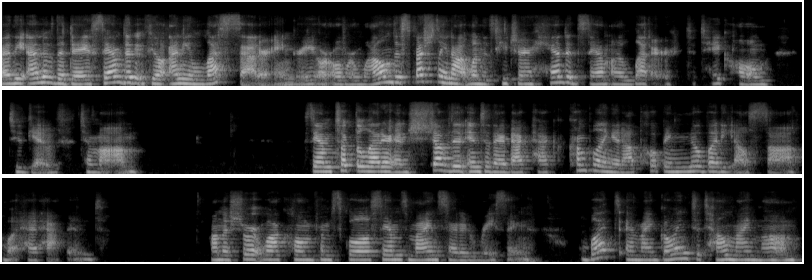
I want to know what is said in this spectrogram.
By the end of the day, Sam didn't feel any less sad or angry or overwhelmed, especially not when the teacher handed Sam a letter to take home to give to mom. Sam took the letter and shoved it into their backpack, crumpling it up, hoping nobody else saw what had happened. On the short walk home from school, Sam's mind started racing. What am I going to tell my mom?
